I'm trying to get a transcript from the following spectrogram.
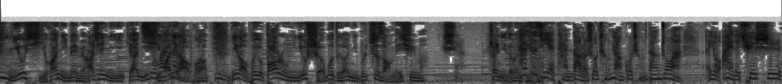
你又喜欢你妹妹，而且你啊你喜喜欢你老老婆嗯你老婆又包容你，又舍不得，你不是自找没趣吗？是。这是你的问题。他自己也谈到了说，成长过程当中啊，呃有爱的缺失，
